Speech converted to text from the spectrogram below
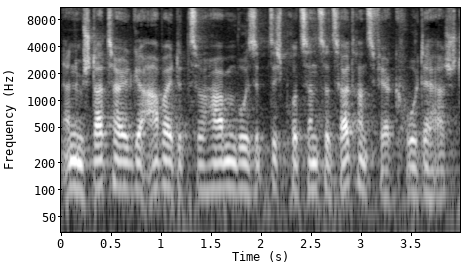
in einem Stadtteil gearbeitet zu haben, wo 70 Prozent Sozialtransferquote herrscht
